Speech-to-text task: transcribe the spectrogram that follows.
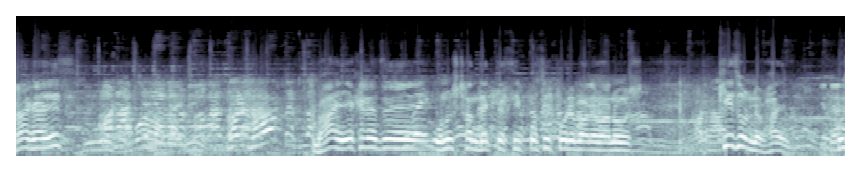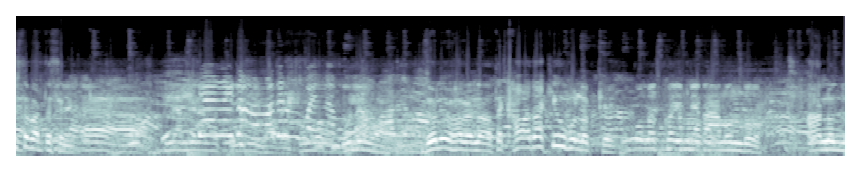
হ্যাঁ গাইস ভাই এখানে যে অনুষ্ঠান দেখতেছি প্রচুর পরিমাণে মানুষ। কি জন্য ভাই? বুঝতে পারতেছেন? দলীয় ভাবে না তো খাওয়া দাওয়া কি উপলক্ষে? উপলক্ষ আনন্দ। আনন্দ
